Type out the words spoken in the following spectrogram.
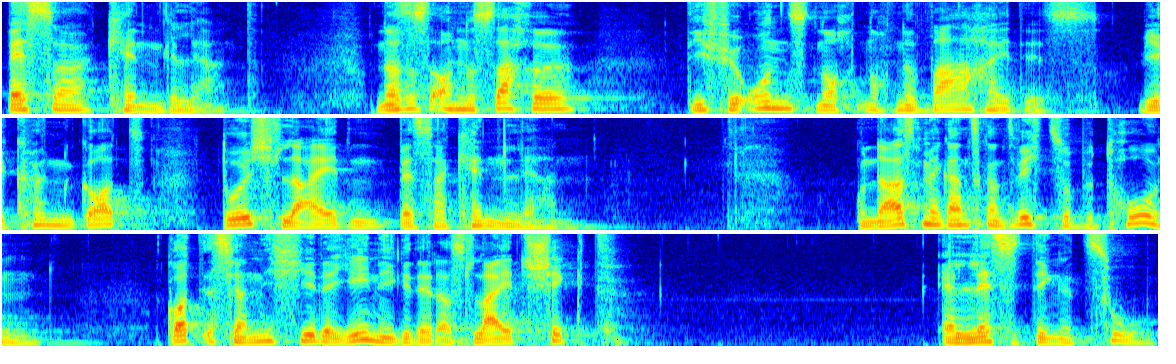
besser kennengelernt. Und das ist auch eine Sache, die für uns noch, noch eine Wahrheit ist. Wir können Gott durch Leiden besser kennenlernen. Und da ist mir ganz, ganz wichtig zu betonen, Gott ist ja nicht hier derjenige, der das Leid schickt. Er lässt Dinge zu.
